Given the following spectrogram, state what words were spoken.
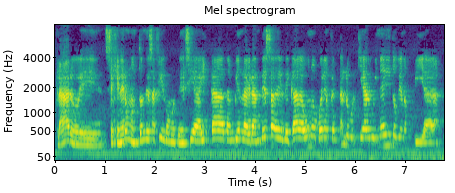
claro, eh, se genera un montón de desafíos, como te decía, ahí está también la grandeza de, de cada uno poder enfrentarlo porque es algo inédito que nos pilla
